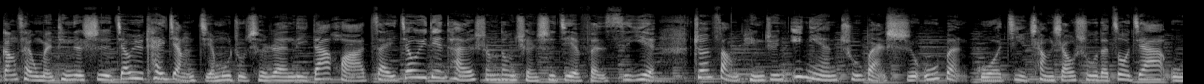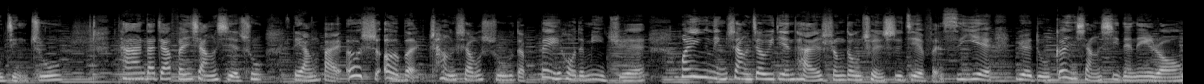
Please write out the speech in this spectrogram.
刚才我们听的是教育开讲节目主持人李大华在教育电台生动全世界粉丝页专访平均一年出版十五本国际畅销书的作家吴景珠，他和大家分享写出两百二十二本畅销书的背后的秘诀。欢迎您上教育电台生动全世界粉丝页阅读更详细的内容。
